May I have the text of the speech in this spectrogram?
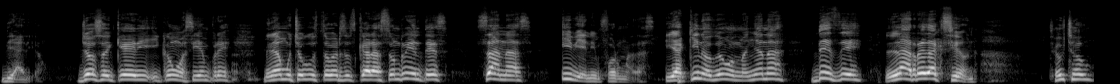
diario. Yo soy Kerry y como siempre me da mucho gusto ver sus caras sonrientes, sanas y bien informadas. Y aquí nos vemos mañana desde la redacción. Chau chau.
